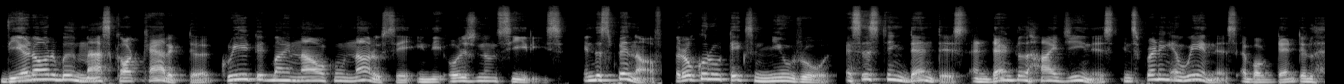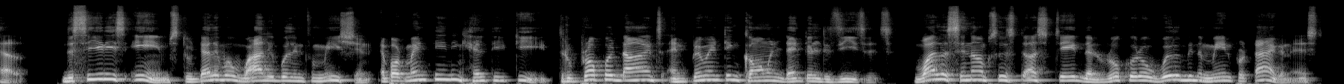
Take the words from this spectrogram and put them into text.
the adorable mascot character created by Naoko Naruse in the original series. In the spin off, Rokuro takes a new role, assisting dentists and dental hygienists in spreading awareness about dental health. The series aims to deliver valuable information about maintaining healthy teeth through proper diets and preventing common dental diseases. While the synopsis does state that Rokuro will be the main protagonist,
